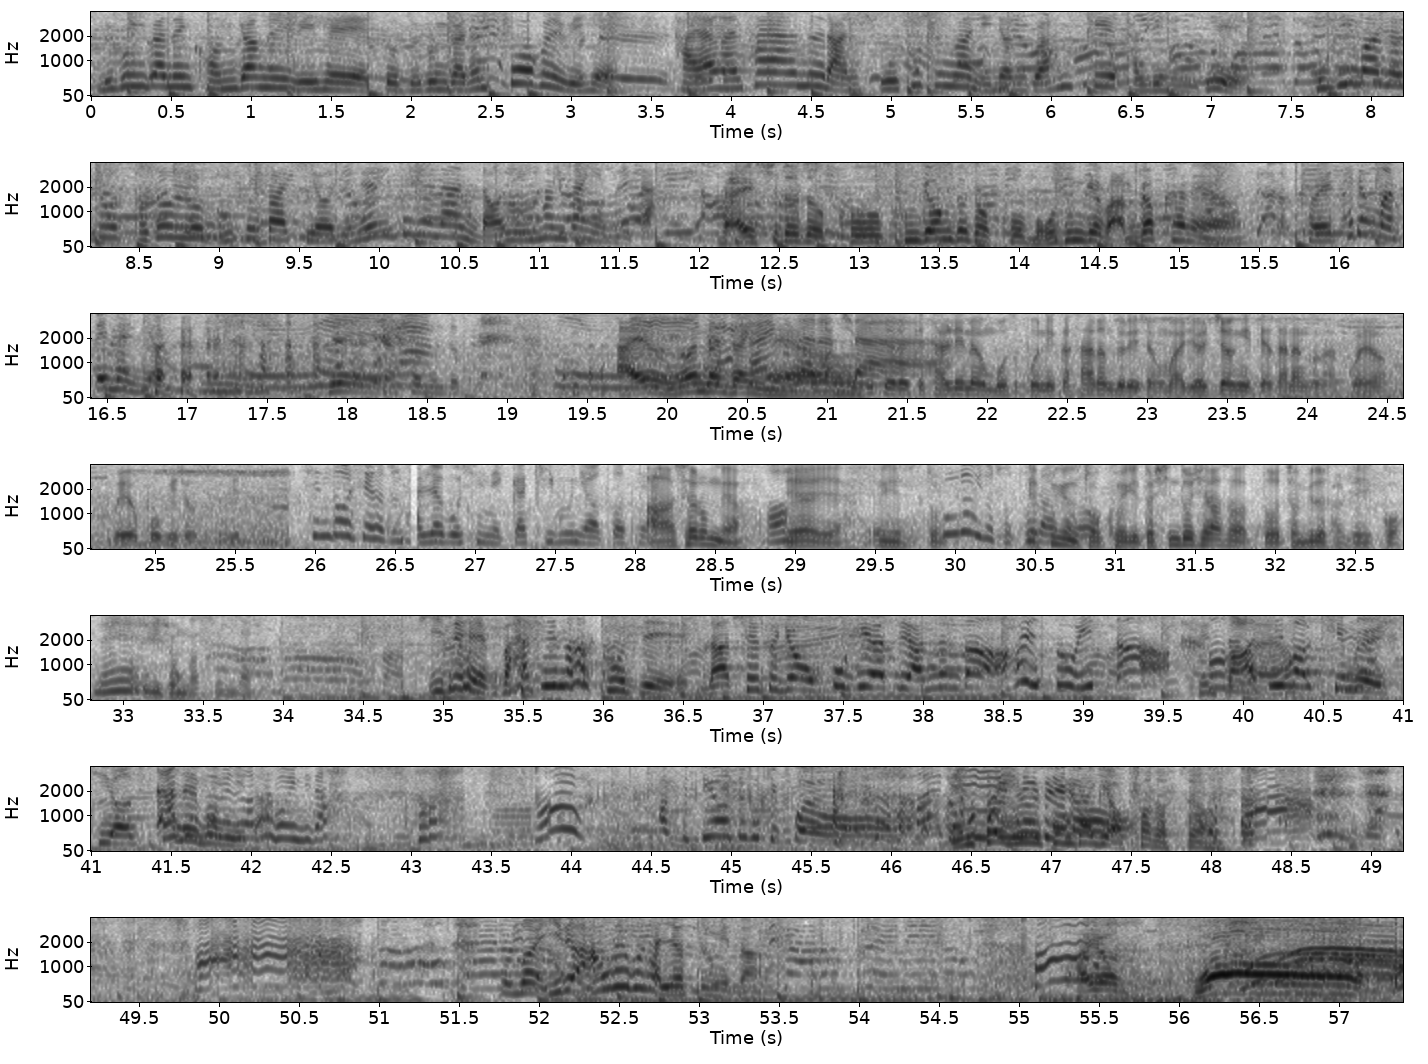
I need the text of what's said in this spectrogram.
누군가는 건강을 위해 또 누군가는 추억을 위해 다양한 사연을 안고 소중한 인연과 함께 달리는 길 보기만 해도 저절로 미소가 지어지는 훈훈한 러닝 현장입니다. 날씨도 좋고 풍경도 좋고 모든 게 완벽하네요. 저의 체력만 빼면요. 네, 저는 좀. 아유 응원단장이네요. 아침부터 이렇게 달리는 모습 보니까 사람들이 정말 열정이 대단한 것 같고요. 매우 보기 좋습니다. 신도시에서 좀 달려보시니까 기분이 어떠세요? 아 새롭네요. 어. 예, 예. 여기 또 풍경이 또 예, 좋더라고요. 풍경 좋고 여기 또 신도시라서 또 정비도 잘 돼 있고 네. 뛰기 좋은 것 같습니다. 이제 마지막 고지. 나 최수경 포기하지 않는다. 할 수 있다. 마지막 힘을 쥐어 짜내 봅니다. 마지막에 보입니다. 같이 뛰어주고 싶어요. 인터뷰 생각이 없어졌죠. 정말 이를 악물고 달렸습니다. 과연 와!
